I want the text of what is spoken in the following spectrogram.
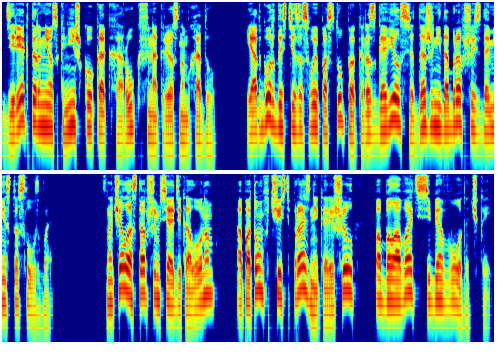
Директор нес книжку как хоруквь на крестном ходу и от гордости за свой поступок разговелся, даже не добравшись до места службы. Сначала оставшимся одеколоном, а потом в честь праздника решил побаловать себя водочкой.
